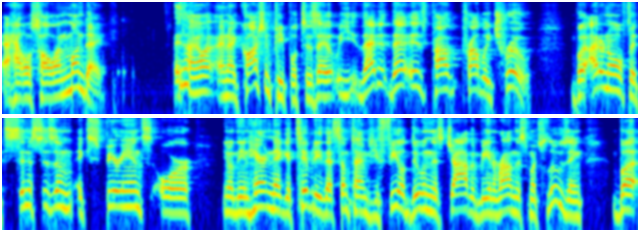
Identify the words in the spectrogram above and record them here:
at Halas Hall on Monday. And I and I caution people to say that that is pro- probably true, but I don't know if it's cynicism, experience, or you know the inherent negativity that sometimes you feel doing this job and being around this much losing. But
